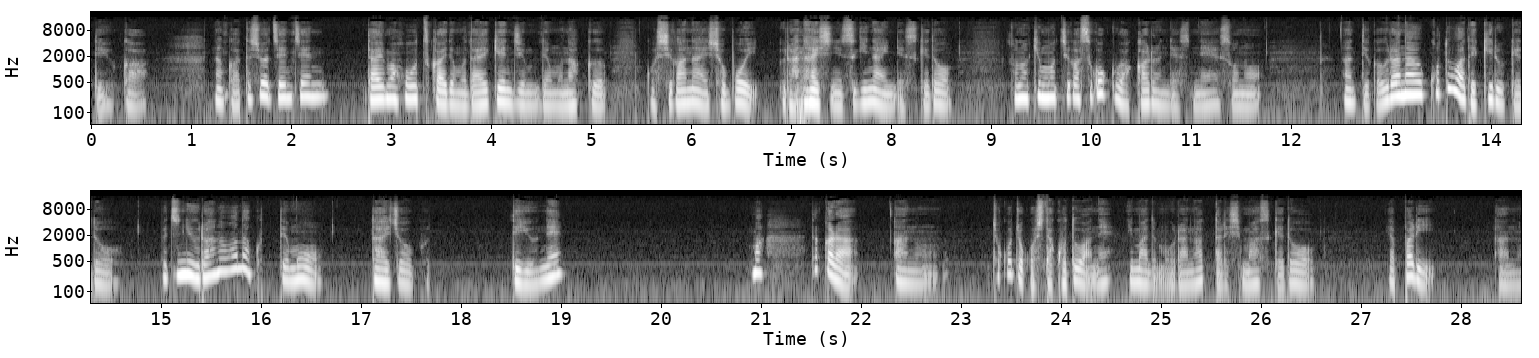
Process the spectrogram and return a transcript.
ていうかなんか私は全然大魔法使いでも大賢人でもなくこうしがないしょぼい占い師に過ぎないんですけどその気持ちがすごくわかるんですね。その何て言うか占うことはできるけど別に占わなくても大丈夫っていうね。まあだからあのちょこちょこしたことはね今でも占ったりしますけどやっぱりあの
